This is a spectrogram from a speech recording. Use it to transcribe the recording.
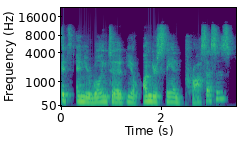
it's and you're willing to, you know, understand processes,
